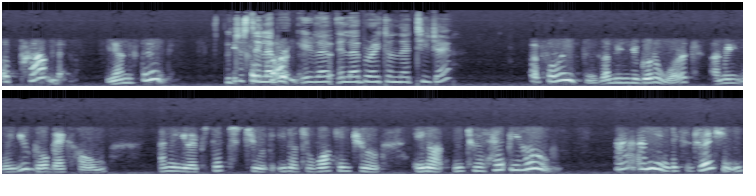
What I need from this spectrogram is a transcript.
a problem. You understand? Just elaborate, elaborate on that, TJ. Uh, for instance, I mean, you go to work. I mean, when you go back home, I mean, you expect to, you know, to walk into, you know, into a happy home. I, I mean, the situation,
